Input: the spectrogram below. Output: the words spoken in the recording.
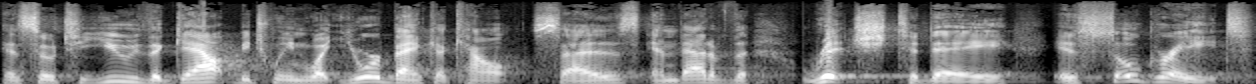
And so, to you, the gap between what your bank account says and that of the rich today is so great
